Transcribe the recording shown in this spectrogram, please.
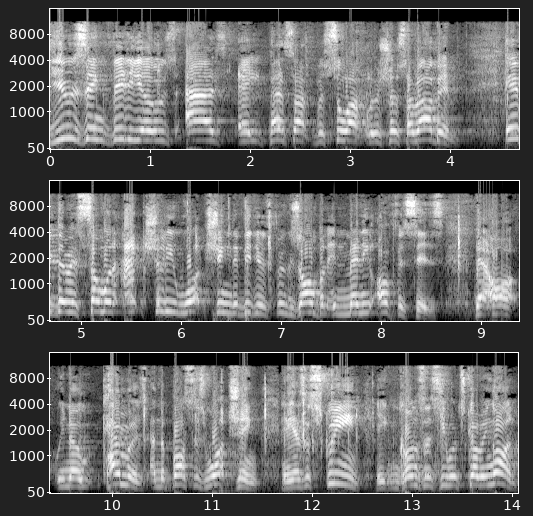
using videos as a Pesach Besuach Lushos Harabim. If there is someone actually watching the videos, for example, in many offices, there are, you know, cameras and the boss is watching and he has a screen, he can constantly see what's going on.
